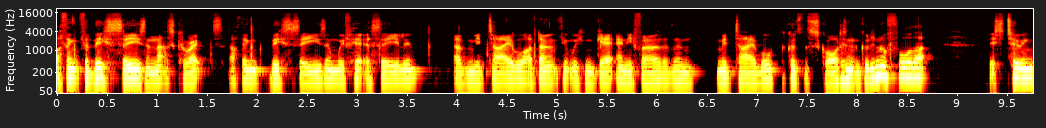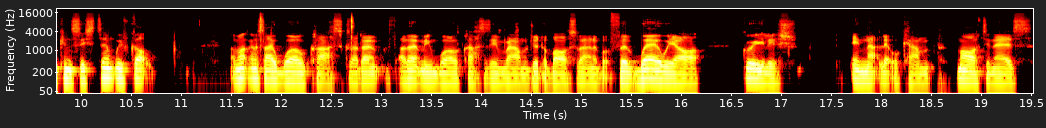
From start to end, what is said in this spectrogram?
I think for this season, that's correct. I think this season we've hit a ceiling of mid-table. I don't think we can get any further than mid-table because the squad isn't good enough for that. It's too inconsistent. We've got. I'm not going to say world class because I don't. I don't mean world class as in Real Madrid or Barcelona, but for where we are, Grealish in that little camp, Martinez,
